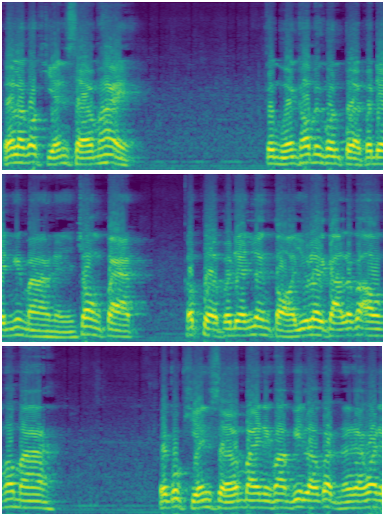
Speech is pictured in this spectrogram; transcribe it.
แล้วเราก็เขียนเสริมให้ ก็เหมือนเขาเป็นคนเปิดประเด็นขึ้นมาเนี่ยอย่างช่องแปดเขาเปิดประเด็นเรื่องต่ออายุรายการแล้วก็เอาเข้ามา แล้วก็เขียนเสริมไปในความคิดเราก็แสดงว่าใน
